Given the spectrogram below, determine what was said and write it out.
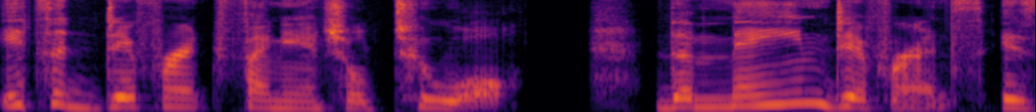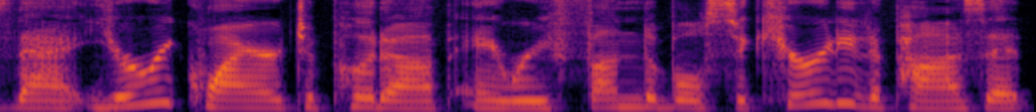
it's a different financial tool. The main difference is that you're required to put up a refundable security deposit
